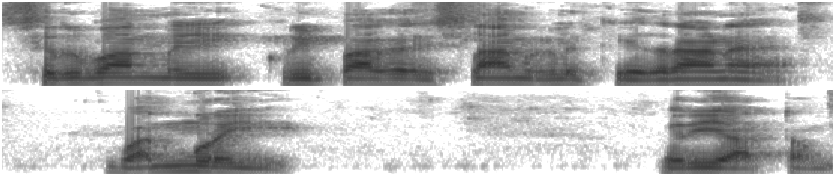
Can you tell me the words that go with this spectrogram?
சிறுபான்மை குறிப்பாக இஸ்லாமியர்களுக்கு எதிரான வன்முறை வெறியாட்டம்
